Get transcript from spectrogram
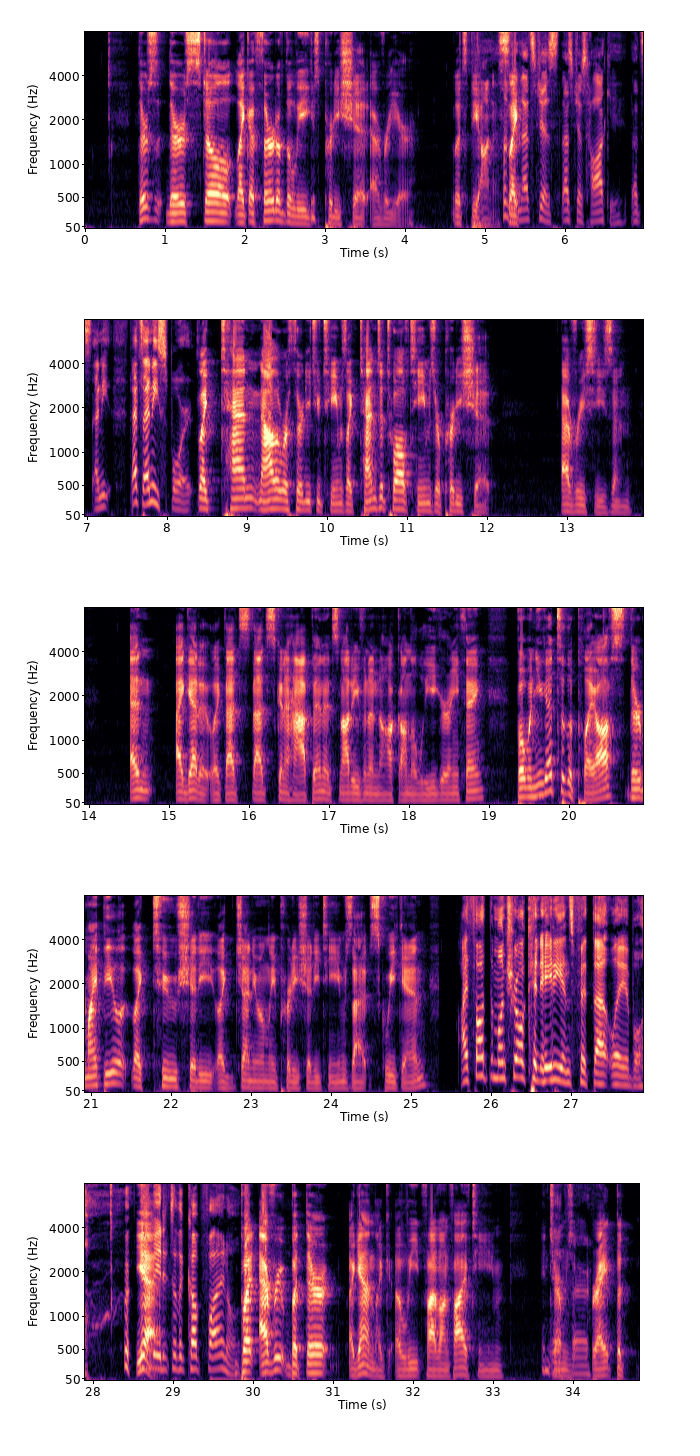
there's there's still like a third of the league is pretty shit every year. Let's be honest. I mean, like that's just that's just hockey. That's any that's any sport. Like 10 now that we're 32 teams, like 10 to 12 teams are pretty shit every season. And I get it. Like that's that's going to happen. It's not even a knock on the league or anything. But when you get to the playoffs, there might be like two shitty, like genuinely pretty shitty teams that squeak in. I thought the Montreal Canadiens fit that label. yeah, made it to the Cup final. But every but they're again like elite five on five team in terms yeah, right. But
